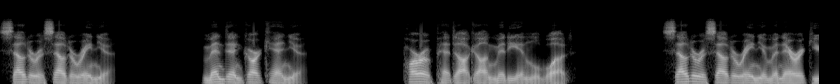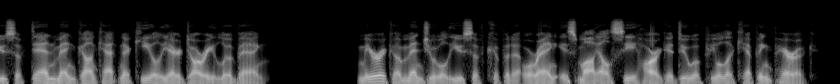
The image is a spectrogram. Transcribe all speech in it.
Saudara Saudaranya. Mendengarkannya. Para pedagang Midian Lwat. Saudara Saudaranya Menarik Yusuf dan Mengangkatna Kilyar Dari Lubang. Mirika Menjual Yusuf kepada Orang Ismail si harga dua pula keping perak.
